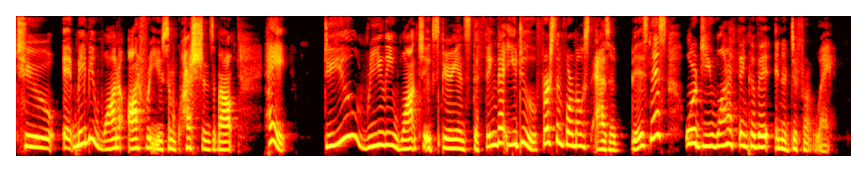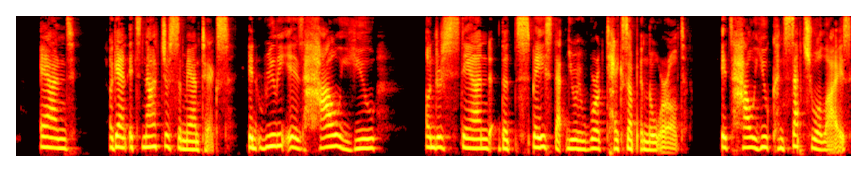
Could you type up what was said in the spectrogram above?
to, it made me want to offer you some questions about hey, do you really want to experience the thing that you do first and foremost as a business, or do you want to think of it in a different way? And again, it's not just semantics. It really is how you understand the space that your work takes up in the world. It's how you conceptualize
